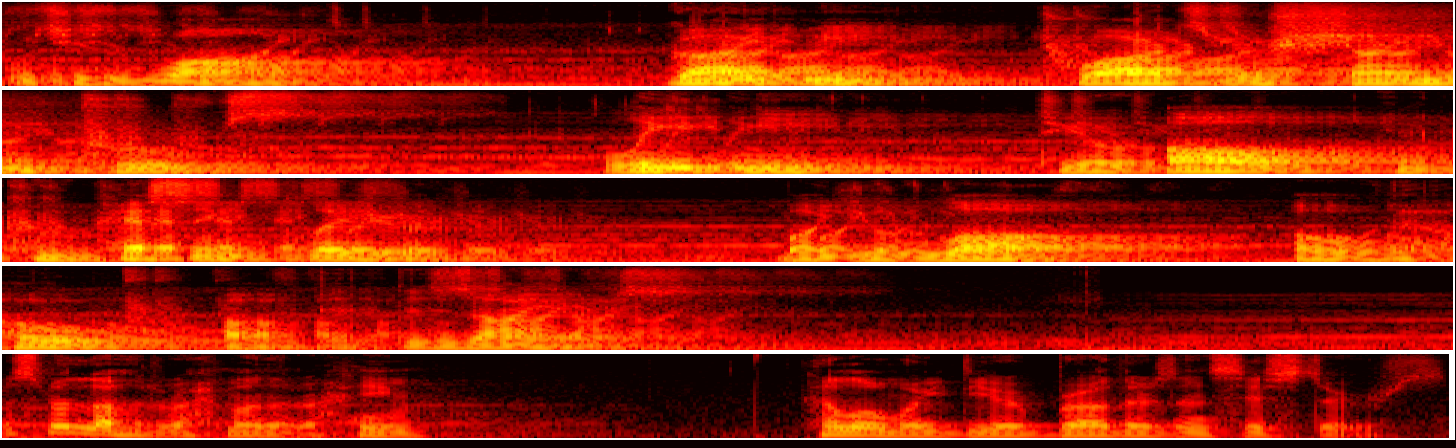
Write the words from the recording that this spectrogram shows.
which is wide. Guide me towards your shining proofs. Lead me to your all-encompassing pleasure by your love, O the hope of the desires. Bismillah ar-Rahman ar-Rahim. Hello my dear brothers and sisters.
